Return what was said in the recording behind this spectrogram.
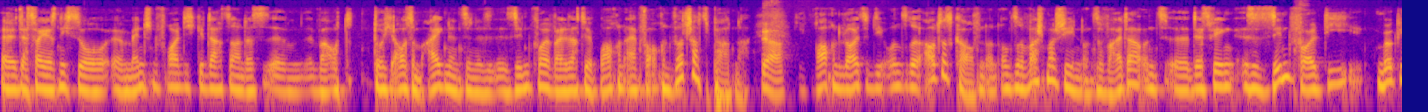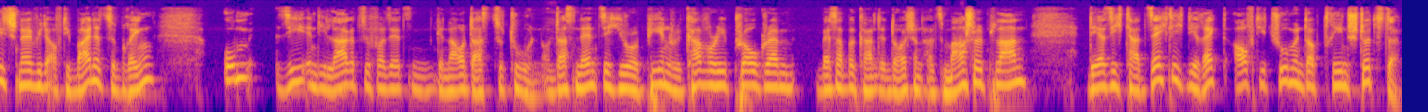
äh, das war jetzt nicht so äh, menschenfreundlich gedacht, sondern das äh, war auch durchaus im eigenen Sinne sinnvoll, weil er sagte, wir brauchen einfach auch einen Wirtschaftspartner. Ja. Wir brauchen Leute, die unsere Autos kaufen und unsere Waschmaschinen und so weiter. Und äh, deswegen ist es sinnvoll, die möglichst schnell wieder auf die Beine zu bringen, um sie in die Lage zu versetzen, genau das zu tun. Und das nennt sich European Recovery Program, besser bekannt in Deutschland als Marshallplan, der sich tatsächlich direkt auf die Truman-Doktrin stützte.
